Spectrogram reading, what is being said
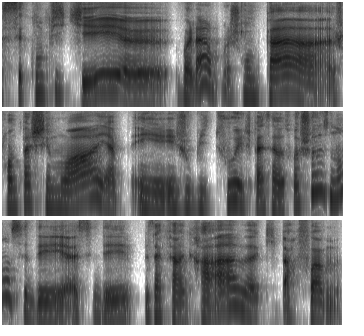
c'est compliqué. Euh, voilà, moi, je rentre pas, je rentre pas chez moi et, j'oublie tout et je passe à autre chose. Non, c'est des, des affaires graves qui parfois me,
